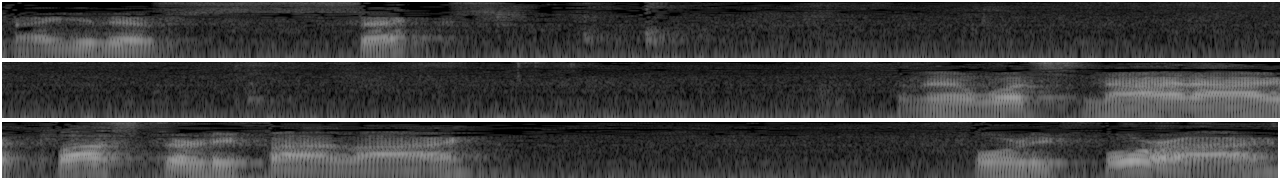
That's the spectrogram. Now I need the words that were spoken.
Negative 6. And then what's 9i plus 35i? 44i.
